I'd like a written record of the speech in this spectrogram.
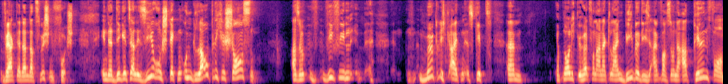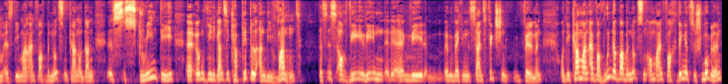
Werk, der dann dazwischen fuscht in der Digitalisierung stecken unglaubliche Chancen. Also wie viele äh, Möglichkeiten es gibt. Ähm, ich habe neulich gehört von einer kleinen Bibel, die einfach so eine Art Pillenform ist, die man einfach benutzen kann und dann screent die äh, irgendwie die ganze Kapitel an die Wand. Das ist auch wie, wie in äh, irgendwie irgendwelchen Science-Fiction-Filmen. Und die kann man einfach wunderbar benutzen, um einfach Dinge zu schmuggeln.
